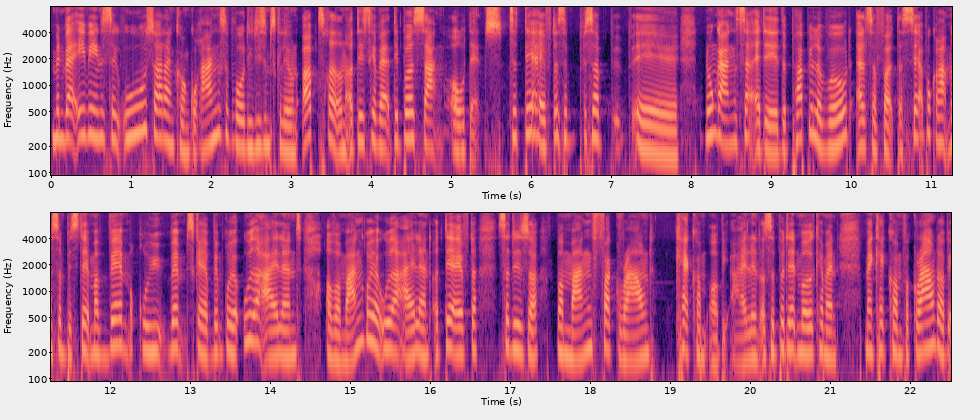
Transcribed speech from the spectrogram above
Men hver evig eneste uge, så er der en konkurrence, hvor de ligesom skal lave en optræden, og det skal være, det er både sang og dans. Så derefter, så, så øh, nogle gange, så er det det The Popular Vote, altså folk, der ser programmet, som bestemmer, hvem, ry, hvem, skal, hvem ryger ud af Island, og hvor mange ryger ud af Island, og derefter så er det så, hvor mange fra Ground kan komme op i Island. Og så på den måde kan man, man kan komme fra ground op i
